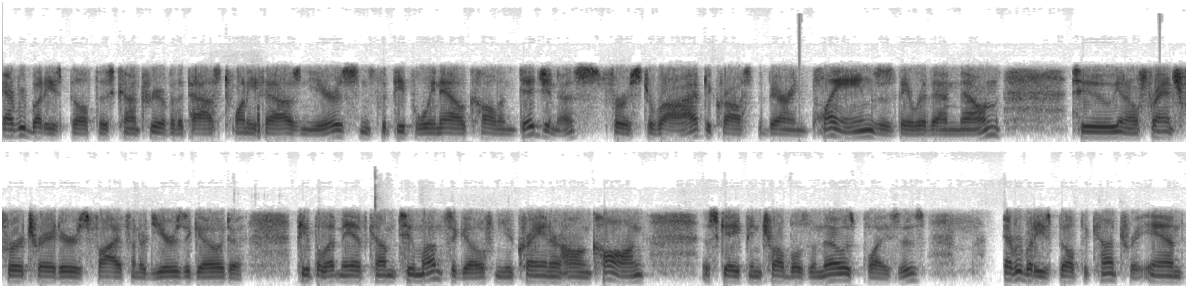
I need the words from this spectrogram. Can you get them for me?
everybody's built this country over the past 20,000 years since the people we now call indigenous first arrived across the Bering Plains, as they were then known, to you know French fur traders 500 years ago, to people that may have come two months ago from Ukraine or Hong Kong, escaping troubles in those places everybody's built the country, and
